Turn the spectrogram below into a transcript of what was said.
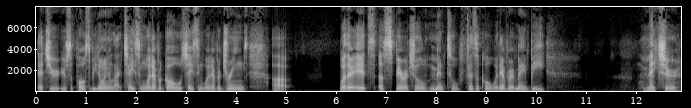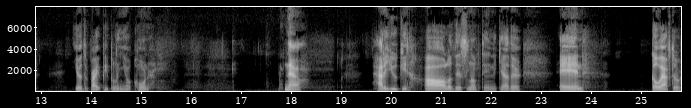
that you're you're supposed to be doing in life, chasing whatever goals, chasing whatever dreams, uh, whether it's a spiritual, mental, physical, whatever it may be, make sure you're the right people in your corner. Now, how do you get all of this lumped in together and go after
